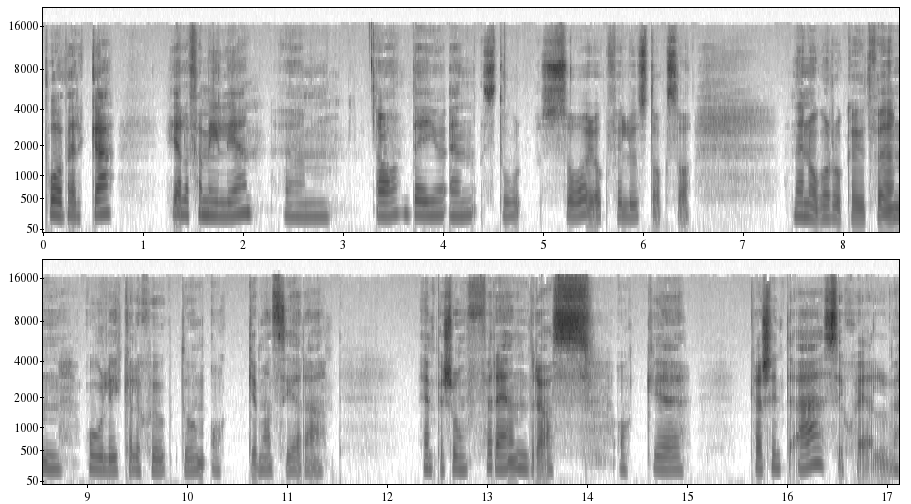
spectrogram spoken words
påverkar hela familjen. Ehm, ja, det är ju en stor sorg och förlust också när någon råkar ut för en olycka eller sjukdom och man ser att en person förändras och eh, kanske inte är sig själv.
